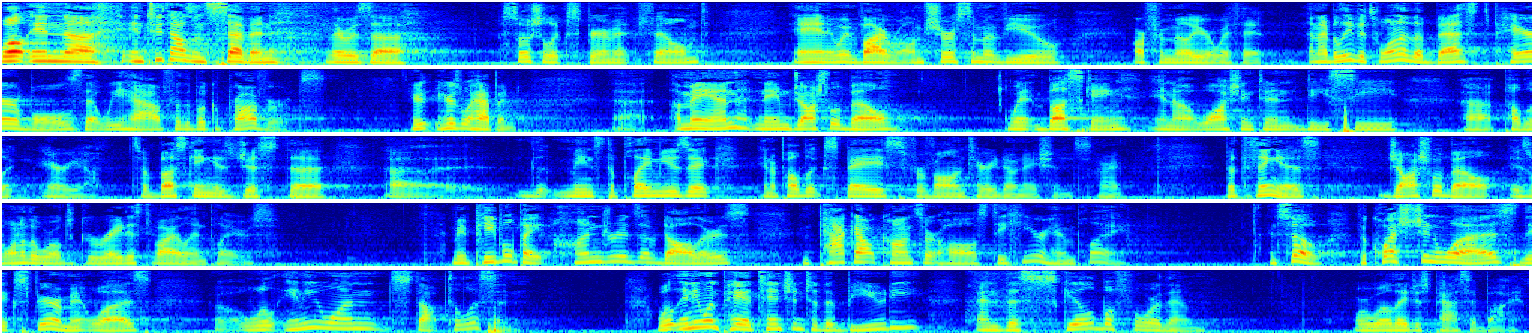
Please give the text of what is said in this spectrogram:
Well, in, uh, in 2007, there was a social experiment filmed, and it went viral. I'm sure some of you are familiar with it. And I believe it's one of the best parables that we have for the book of Proverbs. Here, here's what happened uh, a man named Joshua Bell went busking in a Washington, D.C. Uh, public area. So, busking is just the, uh, the means to play music in a public space for voluntary donations. Right? But the thing is, Joshua Bell is one of the world's greatest violin players. I mean, people pay hundreds of dollars and pack out concert halls to hear him play. And so the question was, the experiment was, uh, will anyone stop to listen? Will anyone pay attention to the beauty and the skill before them? Or will they just pass it by?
